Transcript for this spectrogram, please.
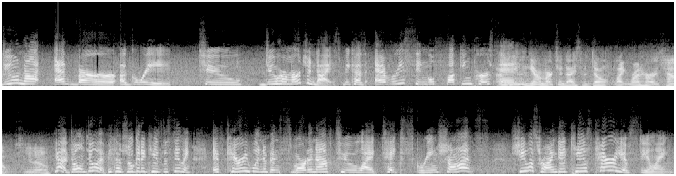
do not ever agree to do her merchandise because every single fucking person. I mean, you can give her merchandise, but don't like run her accounts. You know. Yeah, don't do it because you'll get accused of stealing. If Carrie wouldn't have been smart enough to like take screenshots, she was trying to accuse Carrie of stealing.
